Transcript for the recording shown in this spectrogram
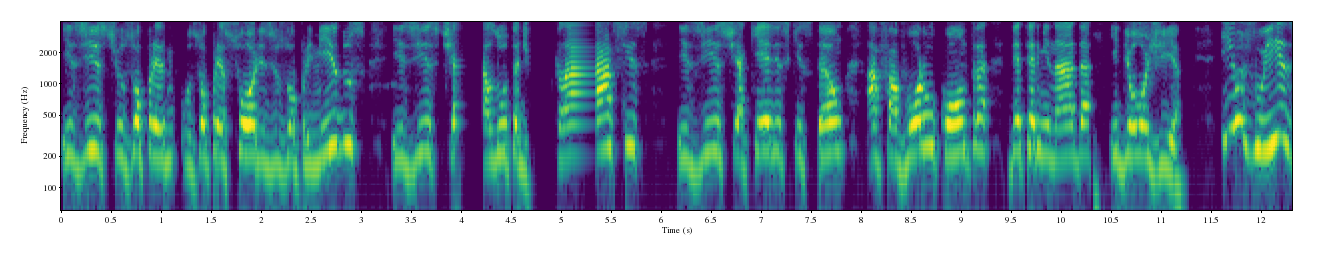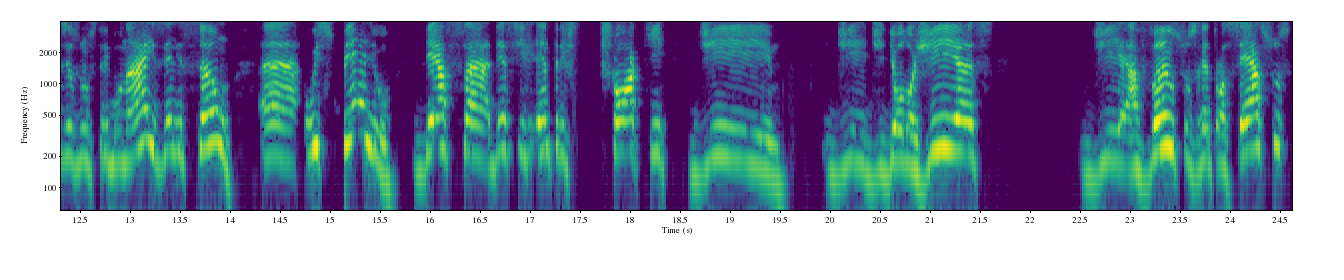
Existe os, opre os opressores e os oprimidos, existe a luta de classes, existe aqueles que estão a favor ou contra determinada ideologia. E os juízes nos tribunais, eles são uh, o espelho dessa desse entre choque de de, de ideologias, de avanços, retrocessos,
